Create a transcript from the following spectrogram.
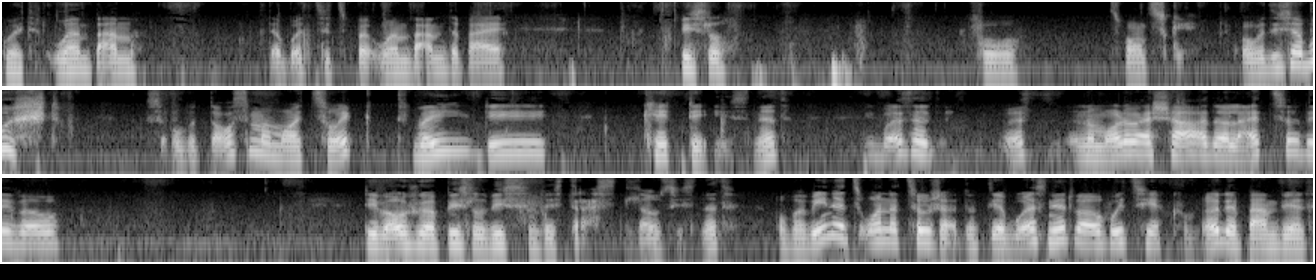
Gut, ein Baum, der war jetzt bei einem Baum dabei, ein bisschen von 20. Aber das ist ja wurscht. Aber dass man mal zeigt, wie die Kette ist. Nicht? Ich weiß nicht, weißt, normalerweise schauen da Leute so, die wollen, die wollen schon ein bisschen wissen, was draußen los ist. Nicht? Aber wenn jetzt einer zuschaut und der weiß nicht, wo er Holz herkommt, ja, der Baum wird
